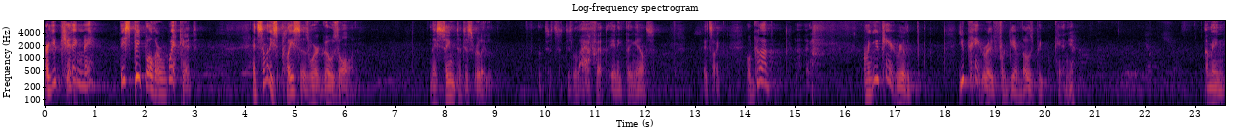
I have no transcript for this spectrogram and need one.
are you kidding me? These people are wicked. And some of these places where it goes on, they seem to just really just, just laugh at anything else. It's like, well, God, I mean, you can't really you can't really forgive those people, can you? I mean,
